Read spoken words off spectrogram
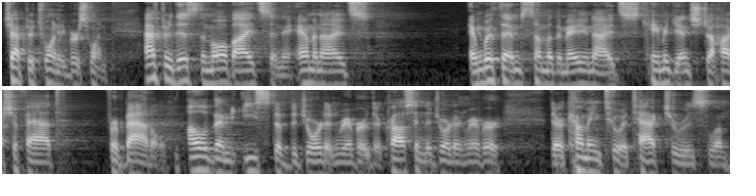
Chapter 20, verse 1. After this, the Moabites and the Ammonites, and with them some of the Meunites, came against Jehoshaphat for battle. All of them east of the Jordan River. They're crossing the Jordan River. They're coming to attack Jerusalem.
